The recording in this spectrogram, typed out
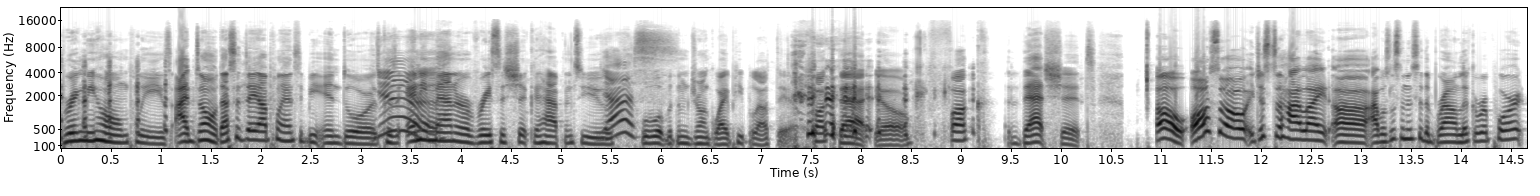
bring me home, please. I don't. That's the day I plan to be indoors because any manner of racist shit could happen to you. Yes. with, with them drunk white people out there. Fuck that, yo. Fuck that shit. Oh, also, just to highlight, uh, I was listening to the Brown Liquor Report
